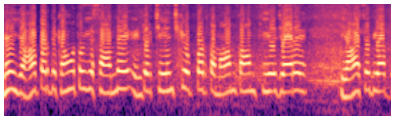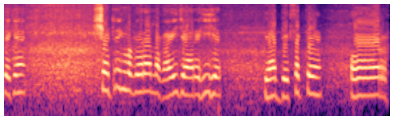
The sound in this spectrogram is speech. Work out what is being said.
मैं यहाँ पर दिखाऊँ तो ये सामने इंटरचेंज के ऊपर तमाम काम किए जा रहे हैं। यहाँ से भी आप देखें शटरिंग वगैरह लगाई जा रही है, ये आप देख सकते हैं। और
